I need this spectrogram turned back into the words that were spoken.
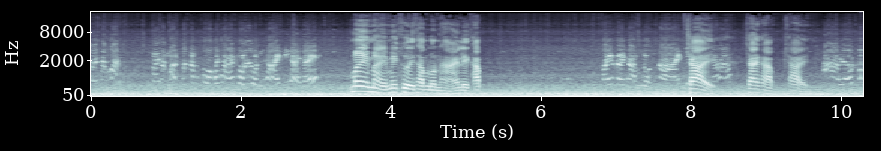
เคยทำบัตรเคยทำบัตรประจำตัวประชาชนหล่นหายที่ไหนไหมไม่ไม่ไม่เคยทำหล่นหายเลยครับ ไม่เคยทำหล่นหายใช่นะคะใช่ครับ ใช่ อ่าแล้วเค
